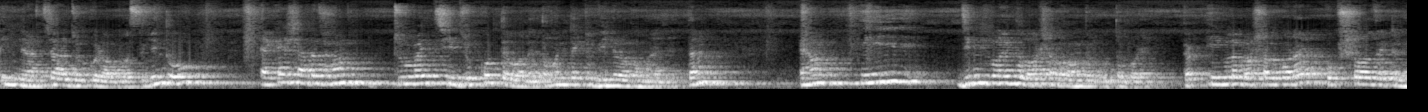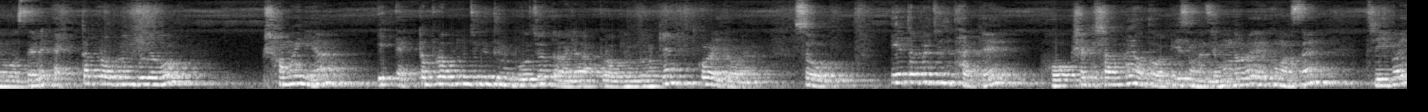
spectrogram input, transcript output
তিন আর চার যোগ করে অভ্যস্ত, কিন্তু একের সাথে যখন টু বাই থ্রি যোগ করতে বলে, তখন এটা একটু ভিন্ন রকম হয়ে যায়, তাই না? এখন এই জিনিসগুলো কিন্তু লসাগু অন্তর্ভুক্ত পড়ে এইগুলো লসাগু করার খুব সহজ একটা নিয়ম আছে। আমি একটা প্রবলেম বুঝাবো, সময় নিয়ে এই একটা প্রবলেম যদি তুমি বোঝো, তাহলে আর প্রবলেম তোমাকে করাইতে না। সো এই যদি থাকে, হোক সেটা সামনে অথবা পিছনে, যেমন ধরো এরকম আছে three by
